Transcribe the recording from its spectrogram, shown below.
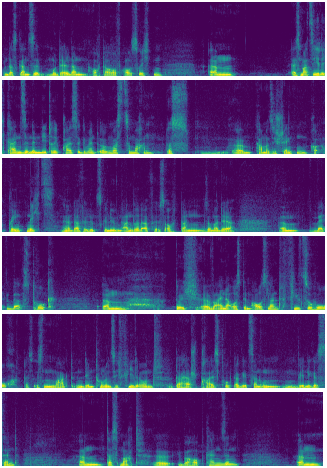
und das ganze Modell dann auch darauf ausrichten. Ähm, es macht sicherlich keinen Sinn, im Niedrigpreissegment irgendwas zu machen. Das ähm, kann man sich schenken, bringt nichts. Ja, dafür gibt es genügend andere. Dafür ist auch dann sagen wir, der ähm, Wettbewerbsdruck ähm, durch äh, Weine aus dem Ausland viel zu hoch. Das ist ein Markt, in dem tunneln sich viele und da herrscht Preisdruck. Da geht es dann um, um, wenige Cent. Ähm, das macht äh, überhaupt keinen Sinn. Ähm,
